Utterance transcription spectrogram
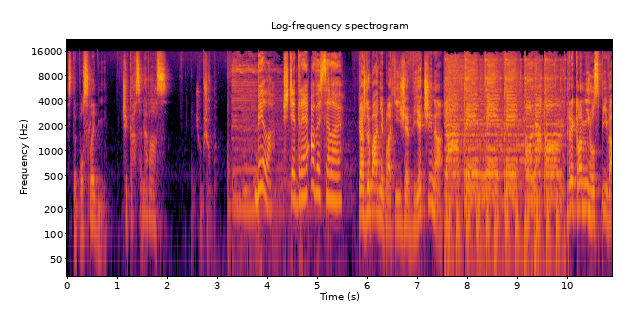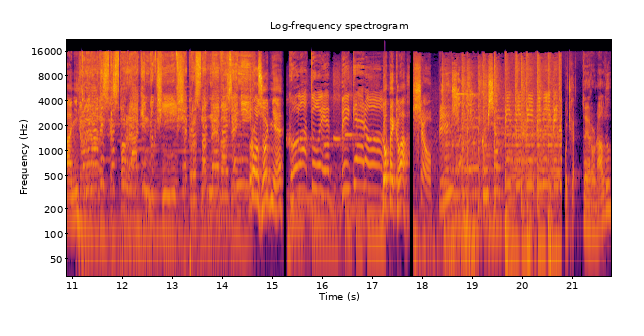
Jste poslední. Čeká se na vás. Šup, šup. Byla štědré a veselé. Každopádně platí, že většina Ty, my, vy, ona, on. reklamního zpívání Kamená deska, sporák, indukční, vše pro snadné vaření. rozhodně Kola to je bigero. do pekla. Počkej, to je Ronaldo?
